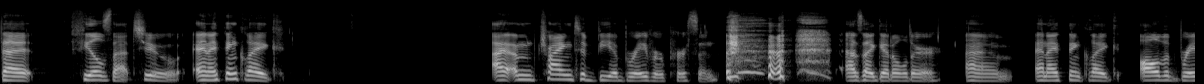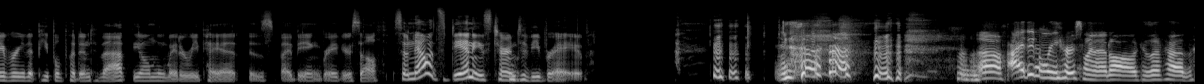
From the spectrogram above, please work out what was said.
that feels that too. And I think like I, am trying to be a braver person as I get older. Um, and I think like all the bravery that people put into that, the only way to repay it is by being brave yourself. So now it's Danny's turn to be brave. oh, I didn't rehearse mine at all because I've had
